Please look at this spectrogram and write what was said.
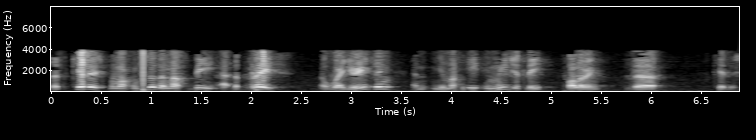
that Kiddush B'makom Suda must be at the place of where you're eating, and you must eat immediately following the Kiddush.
